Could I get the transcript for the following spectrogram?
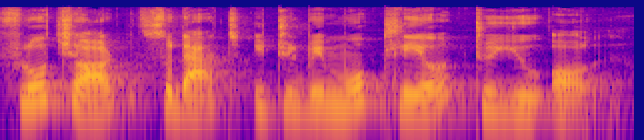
flowchart so that it will be more clear to you all.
